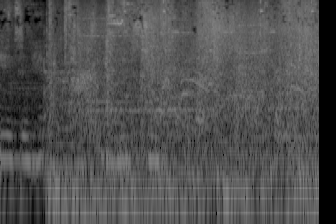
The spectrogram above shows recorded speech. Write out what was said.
Team's inhibitor soon.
